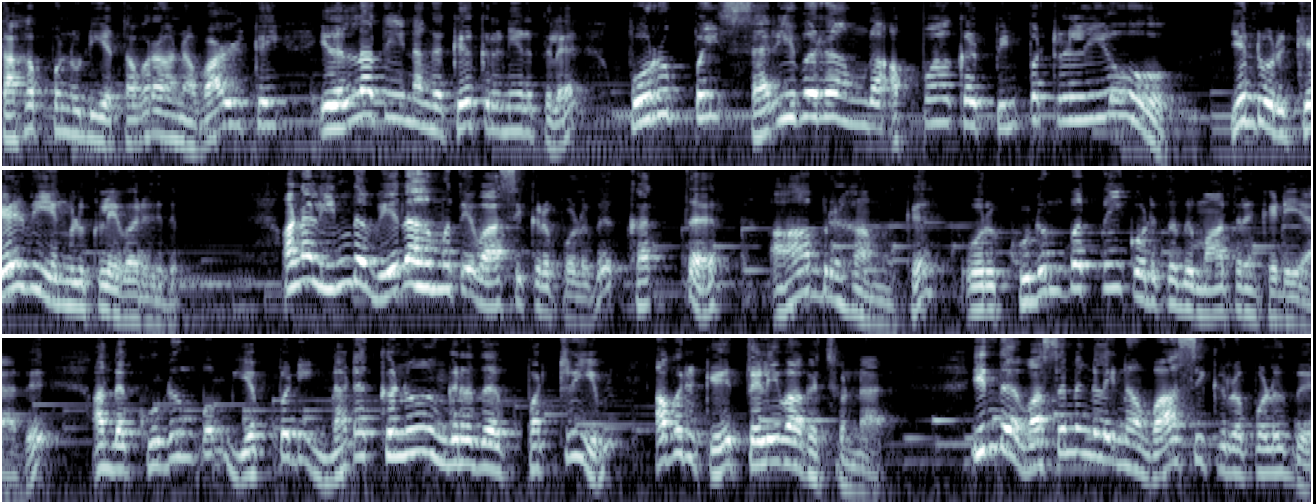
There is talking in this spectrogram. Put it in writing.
தகப்பனுடைய தவறான வாழ்க்கை இது எல்லாத்தையும் நாங்கள் கேட்குற நேரத்தில் பொறுப்பை சரிவர அந்த அப்பாக்கள் பின்பற்றலையோ? என்று ஒரு கேள்வி எங்களுக்குள்ளே வருகிறது. ஆனால் இந்த வேதாகமத்தை வாசிக்கிற பொழுது கத்தர் ஆப்ரஹாமுக்கு ஒரு குடும்பத்தை கொடுத்தது மாத்திரம் கிடையாது. அந்த குடும்பம் எப்படி நடக்கணுங்கிறத பற்றியும் அவருக்கு தெளிவாக சொன்னார். இந்த வசனங்களை நான் வாசிக்கிற பொழுது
